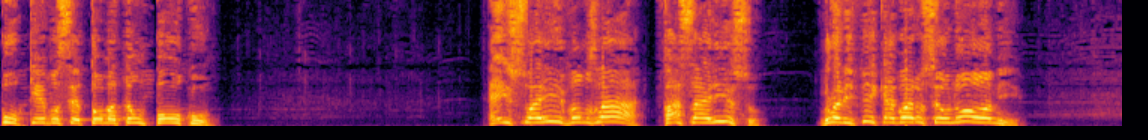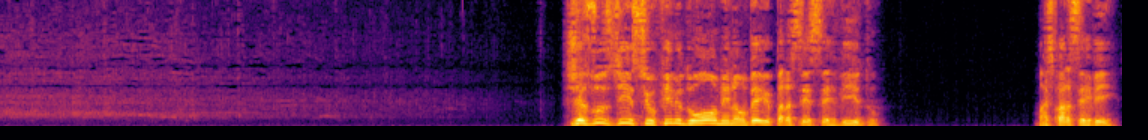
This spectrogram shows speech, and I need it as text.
por que você toma tão pouco? É isso aí, vamos lá! Faça isso! Glorifique agora o seu nome! Jesus disse: O filho do homem não veio para ser servido, mas para servir.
